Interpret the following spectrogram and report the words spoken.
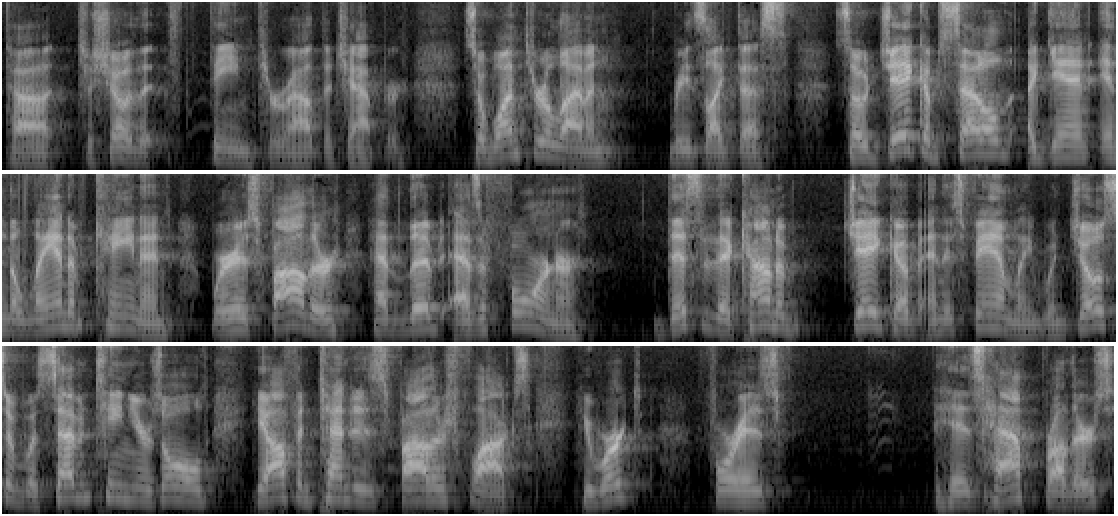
to, to show the theme throughout the chapter. So 1 through 11 reads like this So Jacob settled again in the land of Canaan, where his father had lived as a foreigner. This is the account of Jacob and his family. When Joseph was 17 years old, he often tended his father's flocks. He worked for his, his half brothers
